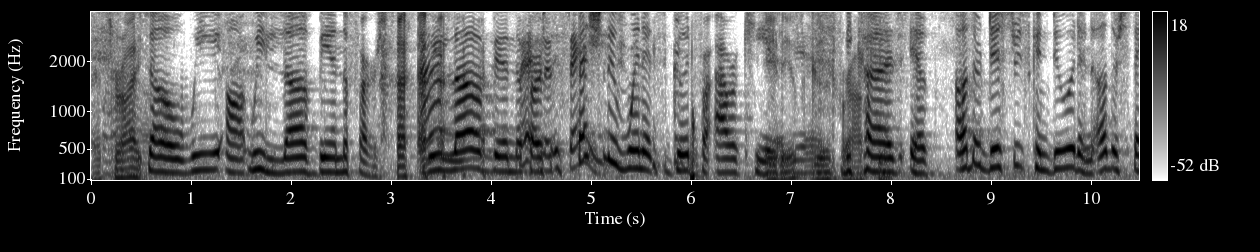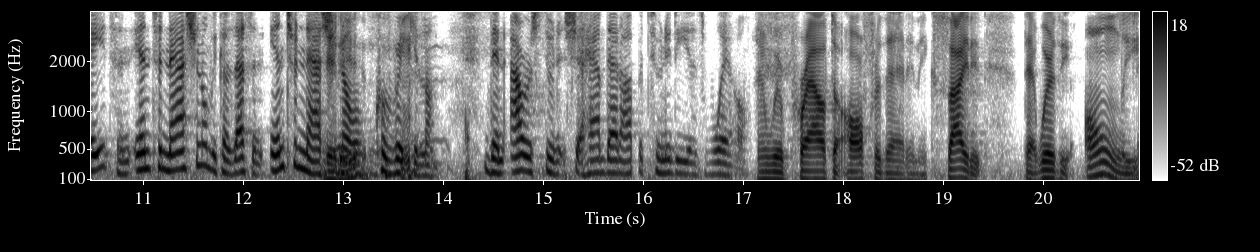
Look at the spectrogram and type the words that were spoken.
That's right. So we are we love being the first. We love being the first, the especially stage. when it's good for our kids. It is good for our because kids. if other districts can do it in other states and international, because that's an international is. Curriculum, then our students should have that opportunity as well. And we're proud to offer that and excited that we're the only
